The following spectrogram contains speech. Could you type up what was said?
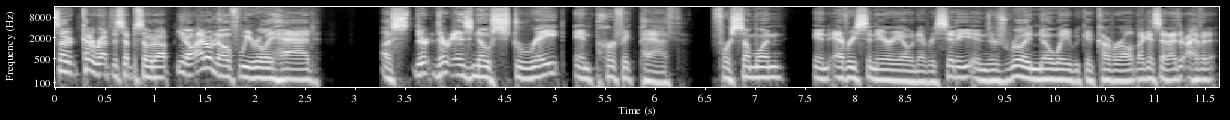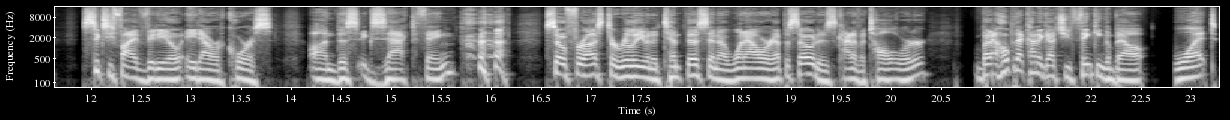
So to kind of wrap this episode up, you know, I don't know if we really had a there there is no straight and perfect path for someone in every scenario in every city and there's really no way we could cover all like I said I, I have a 65 video 8 hour course on this exact thing. so for us to really even attempt this in a 1 hour episode is kind of a tall order. But I hope that kind of got you thinking about what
